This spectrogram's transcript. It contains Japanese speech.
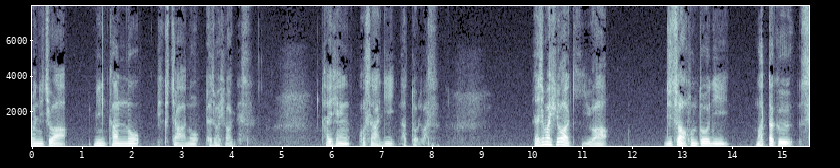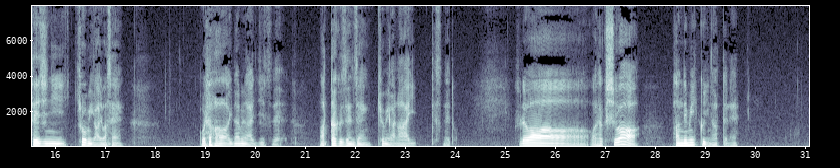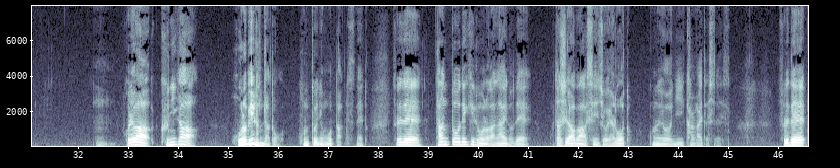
こんにちは。民間のピクチャーの矢島弘明です。大変お世話になっております。矢島弘明は、実は本当に全く政治に興味がありません。これは否めない事実で、全く全然興味がないですねと。それは、私はパンデミックになってね、これは国が滅びるんだと本当に思ったんですねと。それで担当できるものがないので私がまあ政治をやろうとこのように考えた次第です。それで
